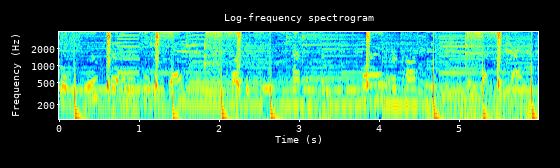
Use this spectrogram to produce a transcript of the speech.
Beautiful view for entertaining guests, barbecues, having some wine or coffee, and check this out.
